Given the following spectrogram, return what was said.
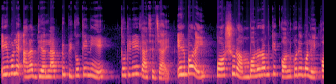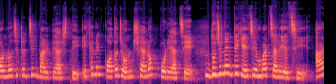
এই বলে আরাধ্যা লাট্টু পিকোকে নিয়ে তটিনীর কাছে যায় এরপরেই পরশুরাম বলরামকে কল করে বলে, কর্ণ চ্যাটার্জির বাড়িতে আসতে। এখানে কতজন শ্যালক পড়ে আছে? দুজনের দিকে চেম্বার চালিয়েছি, আর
